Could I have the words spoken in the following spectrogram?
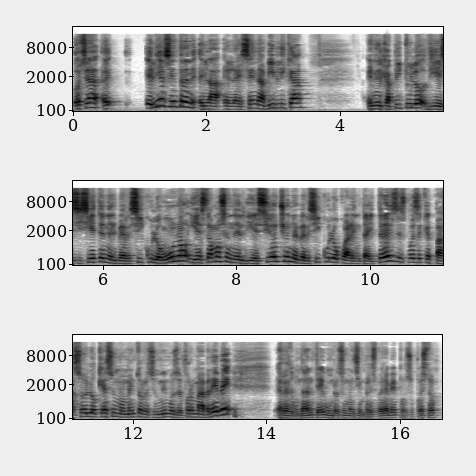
O sea, eh, Elías entra en, la, en la escena bíblica en el capítulo 17, en el versículo 1, y estamos en el 18, en el versículo 43, después de que pasó lo que hace un momento resumimos de forma breve, redundante, un resumen siempre es breve, por supuesto.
